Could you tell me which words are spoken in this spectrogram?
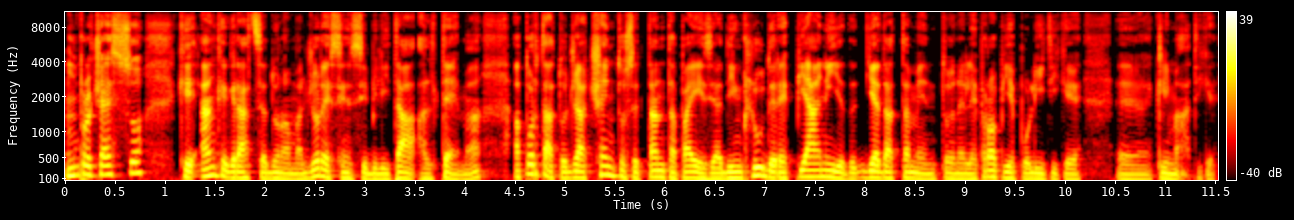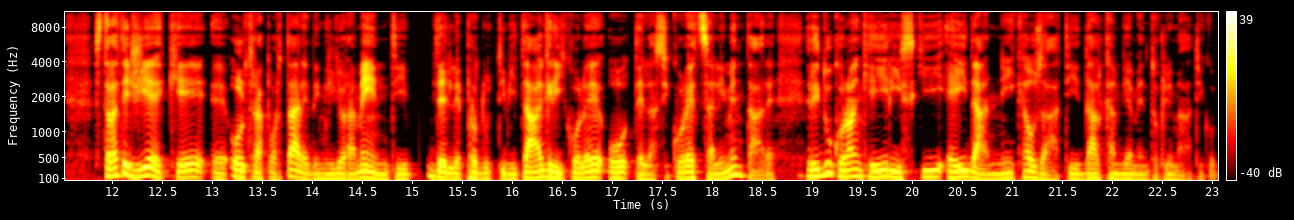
Un processo che, anche grazie ad una maggiore sensibilità al tema, ha portato già 170 paesi ad includere piani di adattamento nelle proprie politiche eh, climatiche. Strategie che, eh, oltre a portare dei miglioramenti delle produttività agricole o della sicurezza alimentare, riducono anche i rischi e i danni causati dal cambiamento climatico.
